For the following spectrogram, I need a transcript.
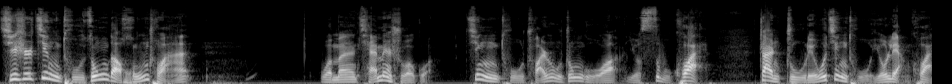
其实净土宗的红传，我们前面说过，净土传入中国有四五块，占主流净土有两块：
